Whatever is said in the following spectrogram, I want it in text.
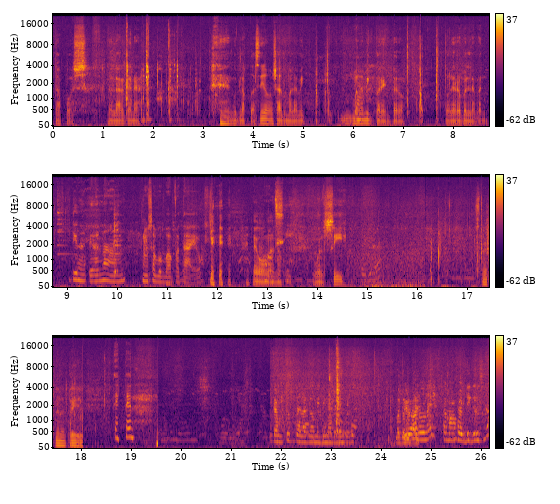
Tapos, lalarga na. Good luck. Tapos, hindi naman masyadong malamig. Malamig pa rin, pero tolerable naman. Di natin alam. Nasa baba pa tayo. Ewan nga, no? see. We'll see. Start na ng trail. Tek, ten. Kampod talaga may dinadalang ko. Pero ano na eh, sa mga 5 degrees na.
